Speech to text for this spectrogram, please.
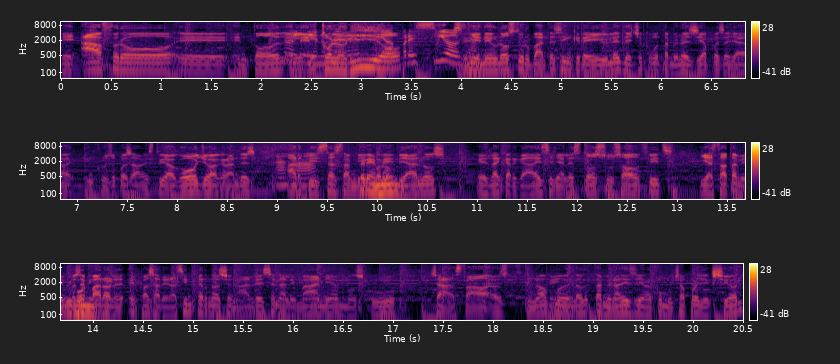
eh, afro, eh, en todo el, colorido. preciosa. Tiene unos turbantes increíbles, de hecho como también lo decía, pues ella incluso pues ha vestido a Goyo, a grandes Ajá. artistas también Tremendo. colombianos, es la encargada de diseñarles todos sus outfits y ha estado también Muy pues en, bonito. en pasarelas internacionales en Alemania, en Moscú, o sea, está es una también una diseñadora con mucha proyección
